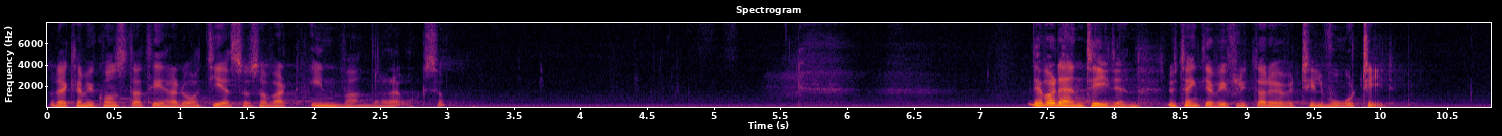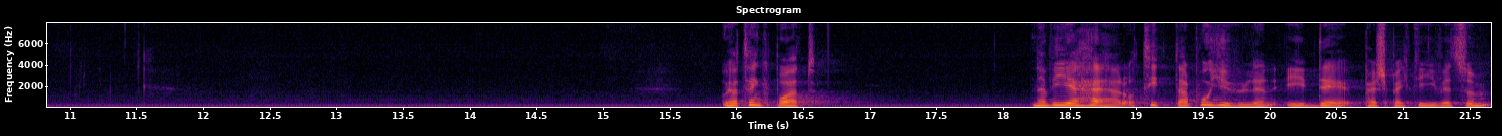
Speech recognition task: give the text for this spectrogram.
Och där kan vi konstatera då att Jesus har varit invandrare också. Det var den tiden. Nu tänkte jag vi flyttar över till vår tid. Och jag tänker på att när vi är här och tittar på julen i det perspektivet som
